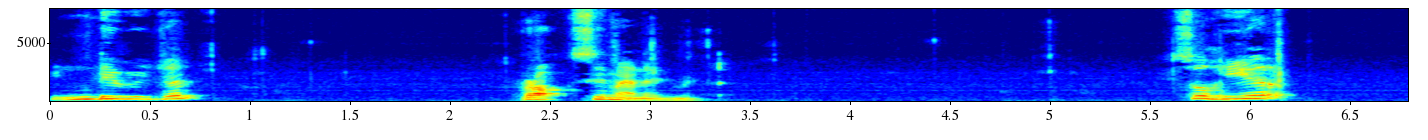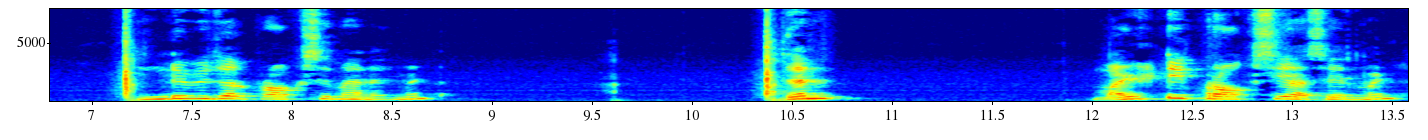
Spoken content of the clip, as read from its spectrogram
Individual proxy management. So here individual proxy management, then multi-proxy assignment,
